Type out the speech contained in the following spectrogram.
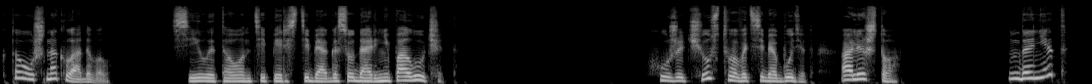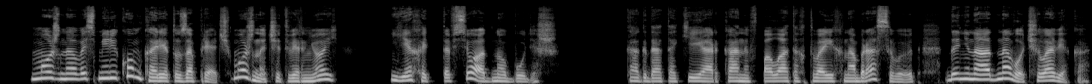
Кто уж накладывал. Силы-то он теперь с тебя, государь, не получит. Хуже чувствовать себя будет, а ли что? Да нет. Можно восьмериком карету запрячь, можно четверней. Ехать-то все одно будешь. Когда такие арканы в палатах твоих набрасывают, да не на одного человека.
